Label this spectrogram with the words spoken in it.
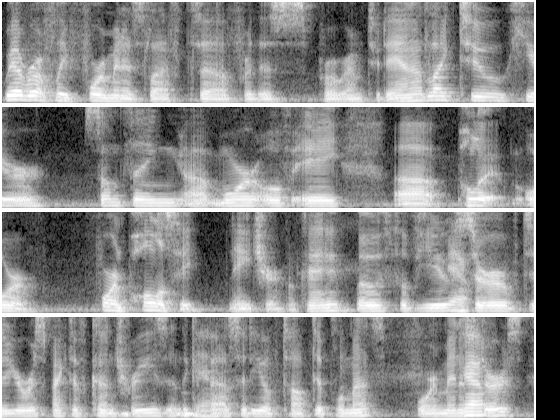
We have roughly four minutes left for this program today, and I'd like to hear something more of a poli- or foreign policy nature. Okay, both of you yeah. served your respective countries in the capacity yeah. of top diplomats, foreign ministers. Yeah.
